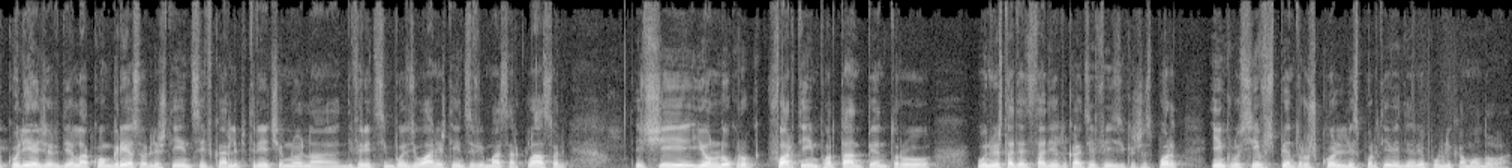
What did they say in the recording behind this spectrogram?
culegeri de la congresurile științifice care le petrecem noi la diferite simpozioane științifice, masterclass-uri. Deci e un lucru foarte important pentru Universitatea de Stat de Educație Fizică și Sport, inclusiv și pentru școlile sportive din Republica Moldova.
